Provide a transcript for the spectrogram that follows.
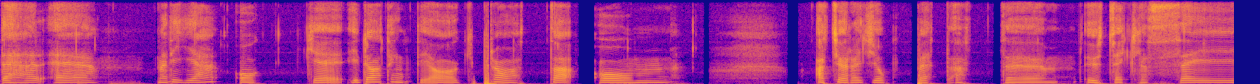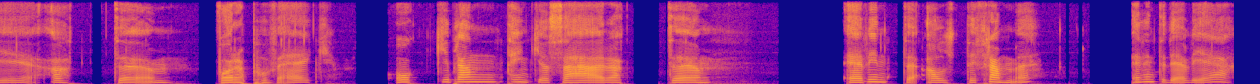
det här är Maria och eh, idag tänkte jag prata om att göra jobbet, att eh, utveckla sig, att eh, vara på väg. Och ibland tänker jag så här att eh, är vi inte alltid framme? Är det inte det vi är?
